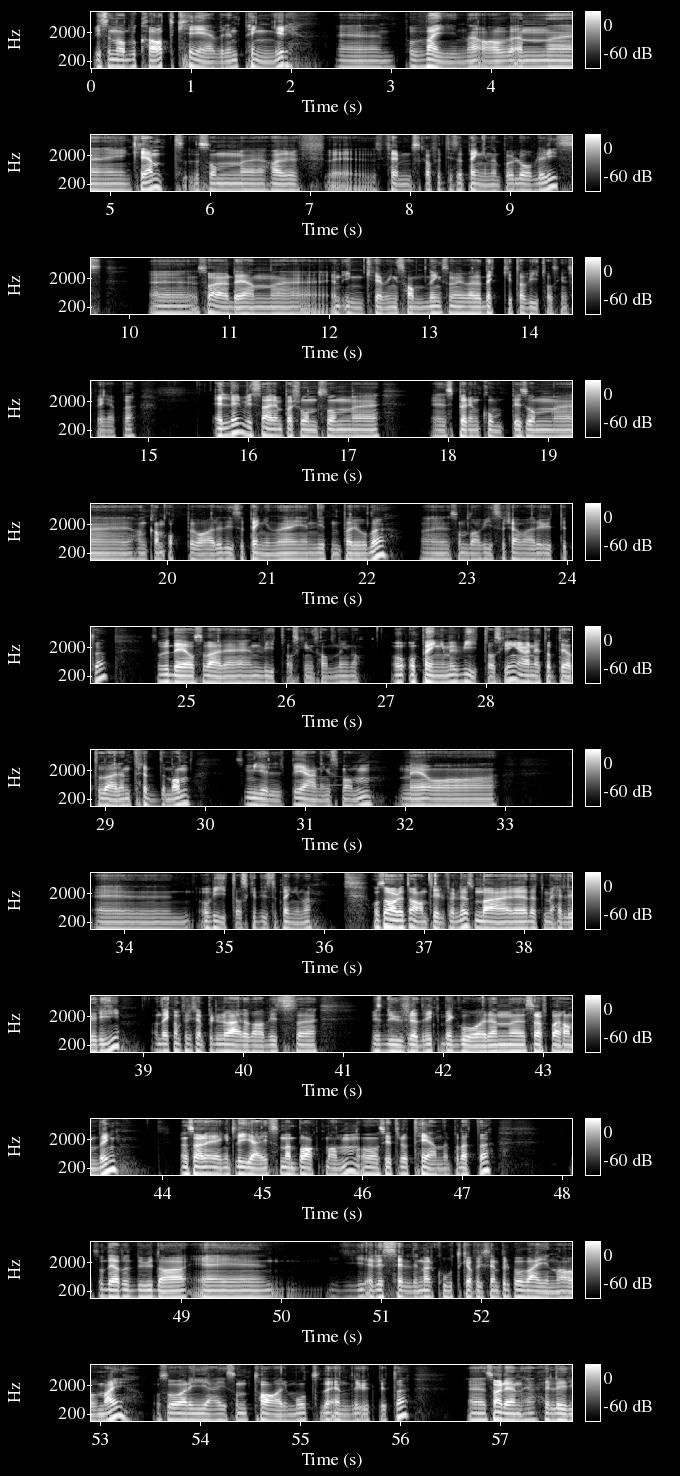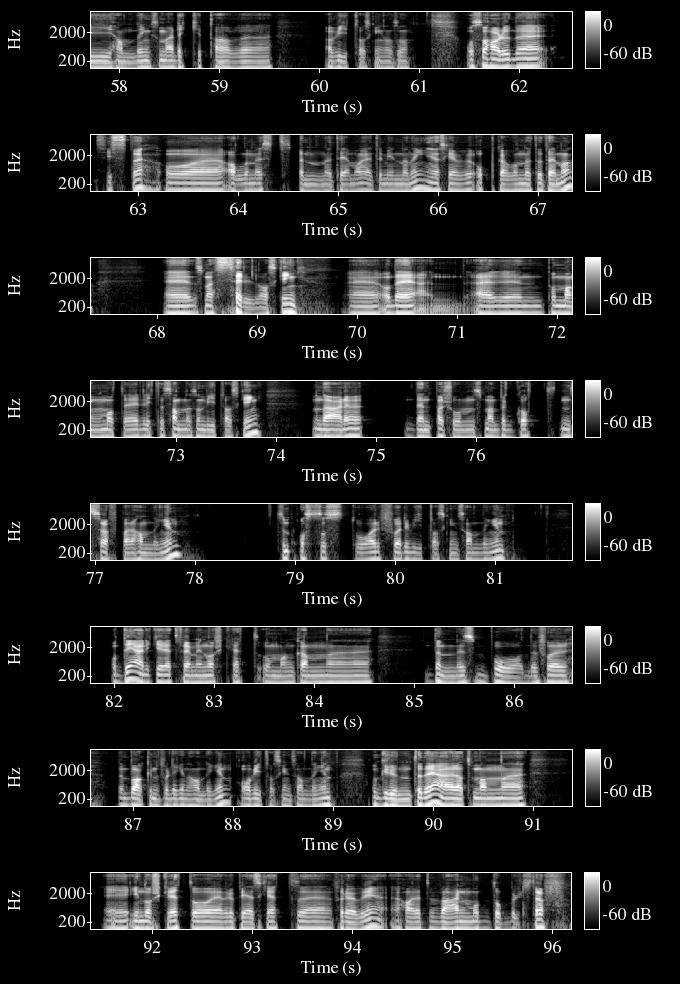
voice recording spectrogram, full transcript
Hvis en advokat krever inn penger Eh, på vegne av en eh, klient som eh, har fremskaffet disse pengene på ulovlig vis, så er det en, en innkrevingshandling som vil være dekket av hvitvaskingsbegrepet. Eller hvis det er en person som spør en kompis om han kan oppbevare disse pengene i en liten periode, som da viser seg å være utbytte, så vil det også være en hvitvaskingshandling. Da. Og, og poenget med hvitvasking er nettopp det at det er en tredjemann som hjelper gjerningsmannen med å, eh, å hvitvaske disse pengene. Og så har du et annet tilfelle, som det er dette med helleri. Og Det kan f.eks. være da hvis, eh, hvis, du, Fredrik, begår en eh, straffbar handling, men så er det egentlig jeg som er bakmannen og sitter og tjener på dette. Så det at du da eh, eller selger narkotika f.eks. på vegne av meg, og så er det jeg som tar imot det endelige utbyttet, eh, så er det en hellerihandling som er dekket av, eh, av hvitvasking også. Og så har du det siste og eh, aller mest spennende temaet, etter min mening. Jeg skrev oppgave om dette temaet, eh, som er selvvasking. Eh, og det er på mange måter litt det samme som hvitvasking, men da er det den personen som har begått den straffbare handlingen, som også står for hvitvaskingshandlingen. Og det er ikke rett frem i norsk rett om man kan uh, dømmes både for den bakenforliggende handlingen og hvitvaskingshandlingen. Og grunnen til det er at man eh, i norsk rett og europeisk rett eh, for øvrig har et vern mot dobbeltstraff.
